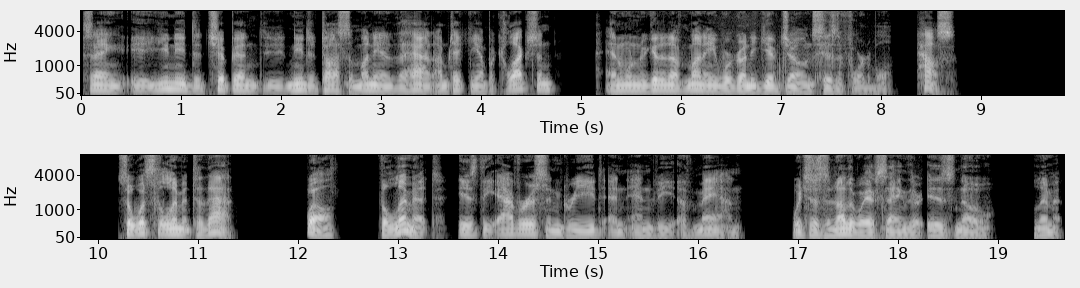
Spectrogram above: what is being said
saying, You need to chip in, you need to toss some money into the hat. I'm taking up a collection. And when we get enough money, we're going to give Jones his affordable house. So, what's the limit to that? Well, The limit is the avarice and greed and envy of man, which is another way of saying there is no limit.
